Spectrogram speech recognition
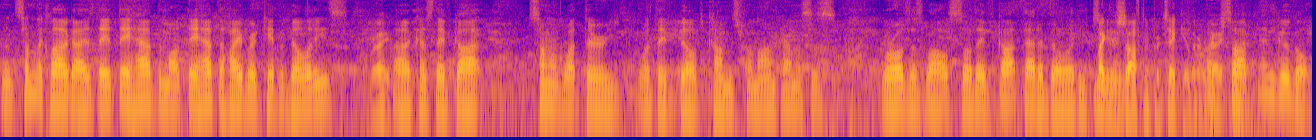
And some of the cloud guys, they, they have the they have the hybrid capabilities Right. Uh, because they've got some of what they're what they've built comes from on-premises worlds as well. So they've got that ability to Microsoft in particular, right? Microsoft and Google.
